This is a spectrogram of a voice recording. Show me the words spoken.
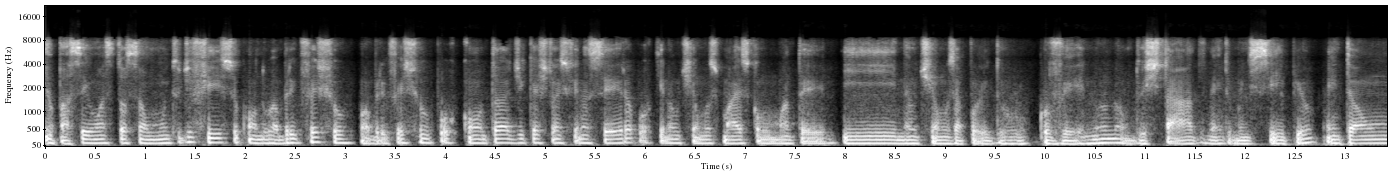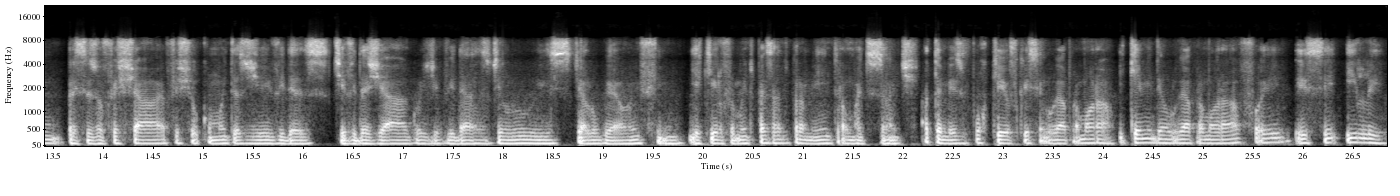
eu passei uma situação muito difícil quando o abrigo fechou. O abrigo fechou por conta de questões financeiras, porque não tínhamos mais como manter e não tínhamos apoio do governo, não, do estado, nem do município. Então precisou fechar, fechou com muitas dívidas, dívidas de água, de vidas de luz, de aluguel, enfim. E aquilo foi muito pesado para mim, traumatizante, até mesmo porque eu fiquei sem lugar para morar. E quem me deu um lugar para morar foi esse Ile,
